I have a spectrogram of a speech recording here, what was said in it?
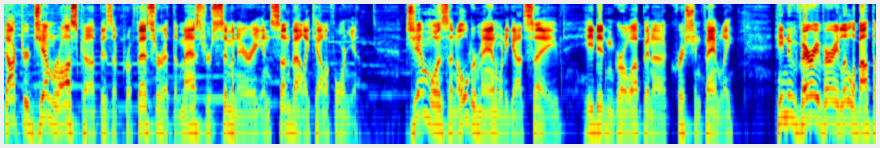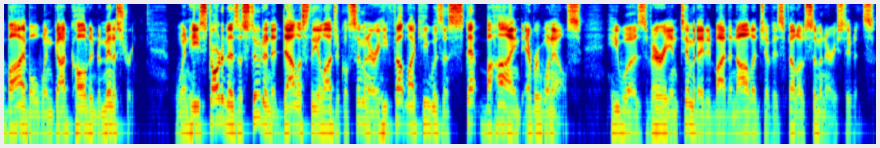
Dr. Jim Rosscup is a professor at the Master's Seminary in Sun Valley, California. Jim was an older man when he got saved. He didn't grow up in a Christian family. He knew very, very little about the Bible when God called him to ministry. When he started as a student at Dallas Theological Seminary, he felt like he was a step behind everyone else. He was very intimidated by the knowledge of his fellow seminary students.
